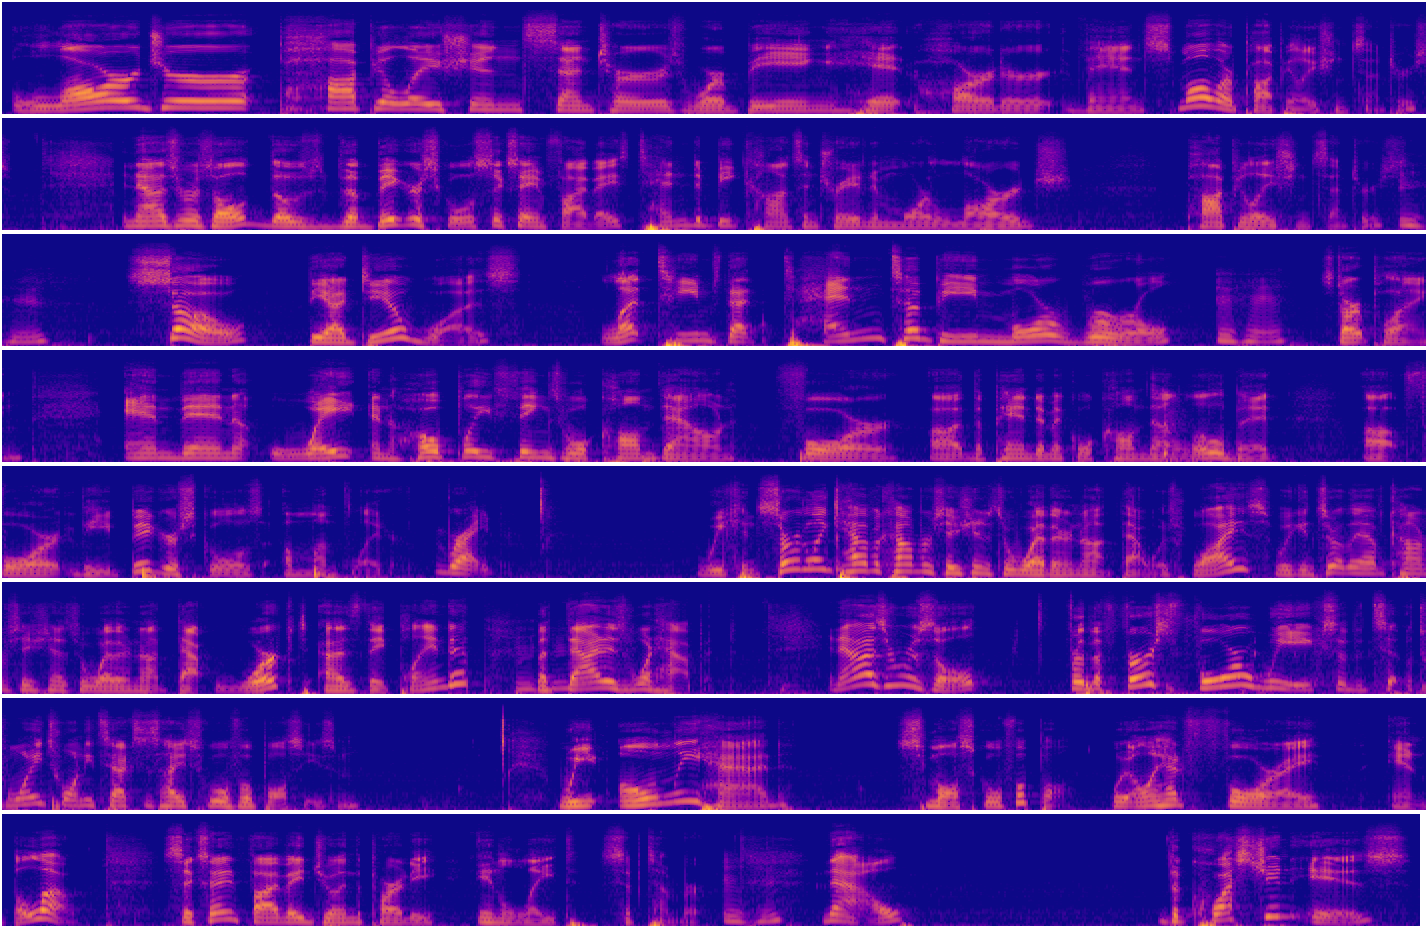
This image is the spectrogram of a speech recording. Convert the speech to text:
larger population centers were being hit harder than smaller population centers. And as a result, those the bigger schools, 6A and 5A's, tend to be concentrated in more large population centers. So the idea was let teams that tend to be more rural start playing, and then wait and hopefully things will calm down for uh, the pandemic will calm down a little bit uh, for the bigger schools a month later. Right. We can certainly have a conversation as to whether or not that was wise. We can certainly have a conversation as to whether or not that worked as they planned it, but that is what happened. And as a result, for the first four weeks of the t- 2020 Texas high school football season, we only had small school football. We only had 4A and below. 6A and 5A joined the party in late September. Now, the question is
